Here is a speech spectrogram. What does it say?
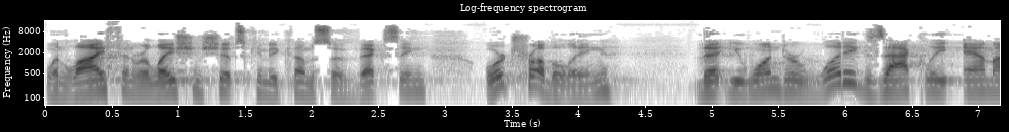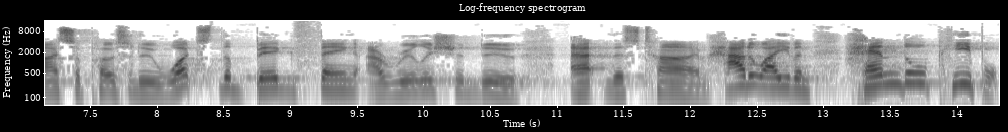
When life and relationships can become so vexing or troubling that you wonder, what exactly am I supposed to do? What's the big thing I really should do at this time? How do I even handle people?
